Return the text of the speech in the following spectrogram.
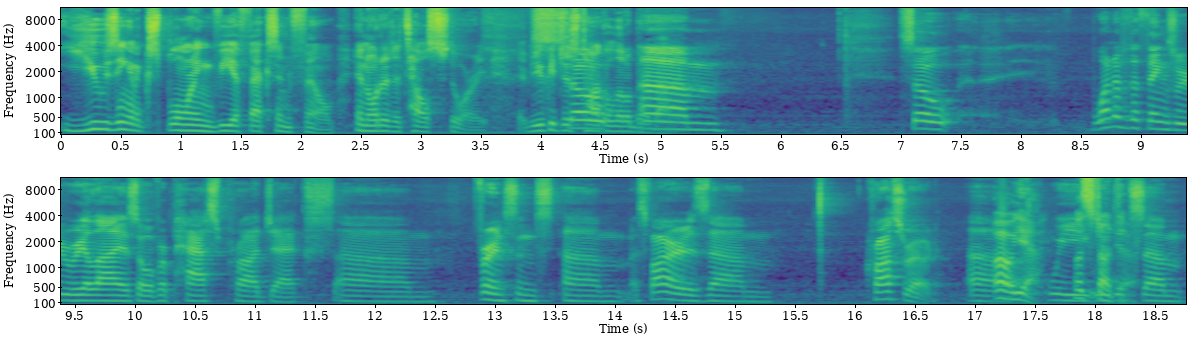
using and exploring VFX in film in order to tell story. If you could just so, talk a little bit about. Um, so one of the things we realized over past projects, um, for instance, um, as far as um, Crossroad. Um, oh yeah, we, Let's start we did there. some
